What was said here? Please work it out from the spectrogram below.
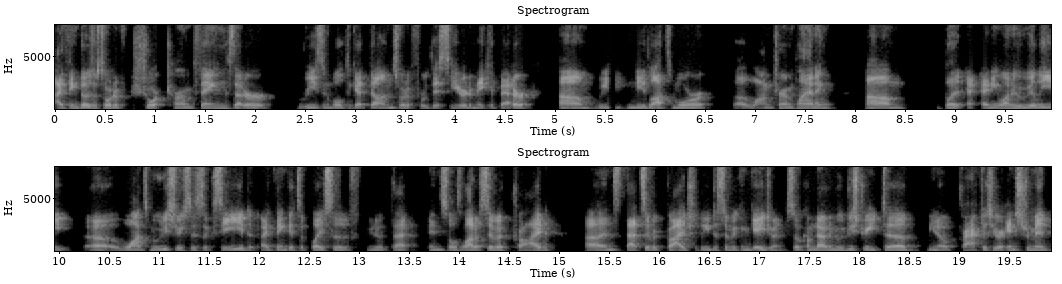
I think those are sort of short-term things that are reasonable to get done sort of for this year to make it better. Um, we need lots more uh, long-term planning. Um, but anyone who really uh, wants Moody Street to succeed, I think it's a place of, you know, that instills a lot of civic pride. Uh, and that civic pride should lead to civic engagement. So come down to Moody Street to, you know, practice your instrument,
